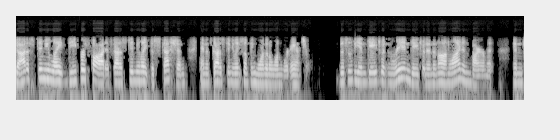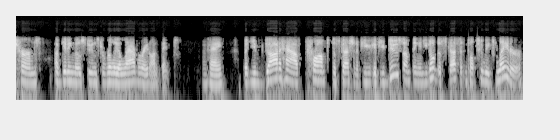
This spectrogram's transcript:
got to stimulate deeper thought, it's got to stimulate discussion, and it's got to stimulate something more than a one-word answer. This is the engagement and re-engagement in an online environment in terms of getting those students to really elaborate on things, okay? But you've got to have prompt discussion. If you, if you do something and you don't discuss it until two weeks later,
